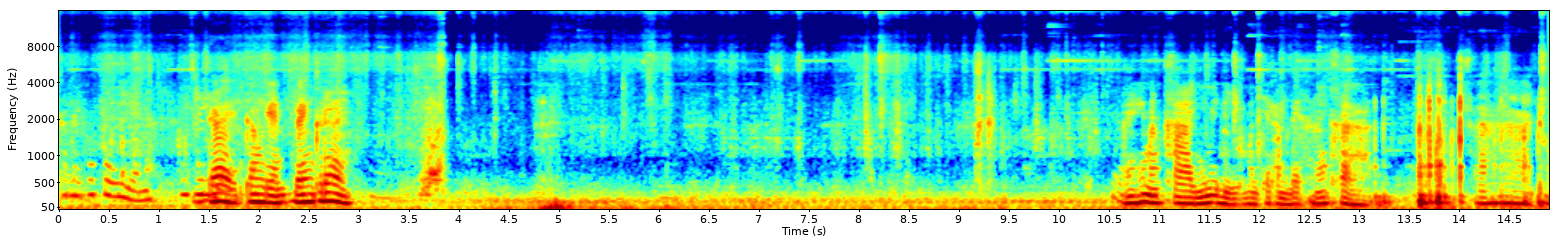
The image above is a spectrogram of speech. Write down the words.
ทำไมเขาปูเหรียญนะเขาใช้ได้ตั้งเหรียญแบงก์ก็ได้ไอ้ให้มันคาอย่างนี้ไม่ดี มันจะทำอะไรค้างคาสาธุ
